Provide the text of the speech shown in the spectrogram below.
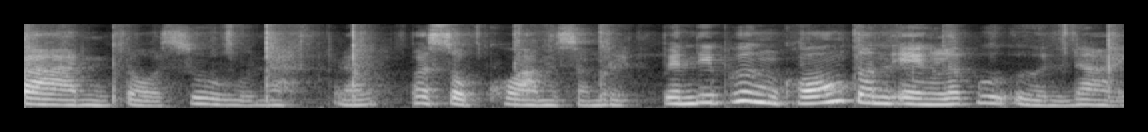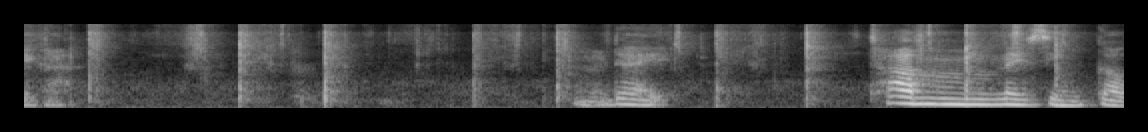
การต่อสู้นะ แล้วประสบความสำเร็จเป็นที่พึ่งของตนเองและผู้อื่นได้ค่ะ ได้ทำในสิ่งเก่า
